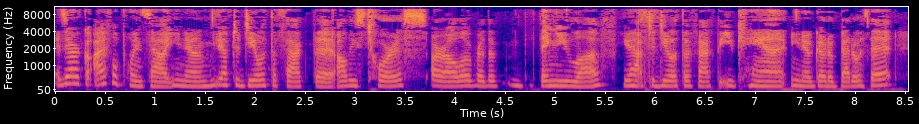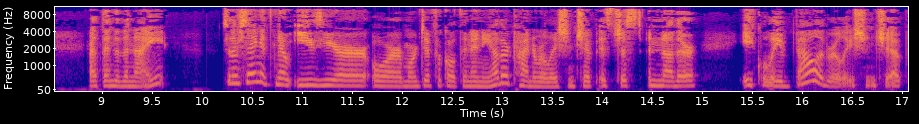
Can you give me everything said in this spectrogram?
as Erica Eiffel points out, you know, you have to deal with the fact that all these tourists are all over the, the thing you love. You have to deal with the fact that you can't, you know, go to bed with it at the end of the night. So they're saying it's no easier or more difficult than any other kind of relationship. It's just another equally valid relationship.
